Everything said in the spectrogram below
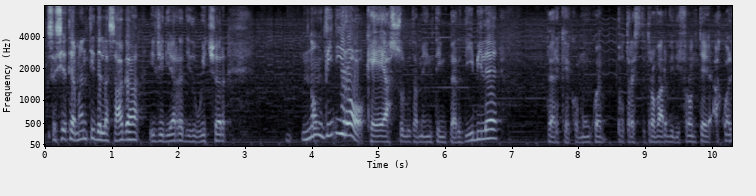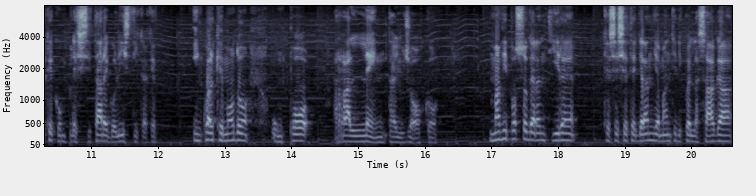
Se siete amanti della saga, il GDR di The Witcher non vi dirò che è assolutamente imperdibile, perché comunque potreste trovarvi di fronte a qualche complessità regolistica che in qualche modo un po' rallenta il gioco ma vi posso garantire che se siete grandi amanti di quella saga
